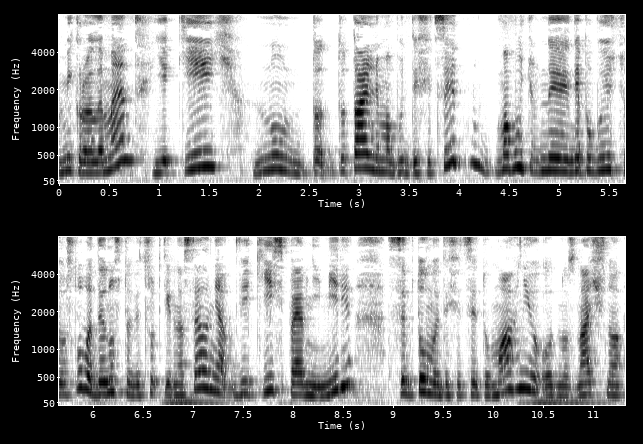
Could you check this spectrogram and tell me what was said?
мікроелемент, який ну, то- тотальний, мабуть, дефіцит, ну, мабуть, не, не побоюсь цього слова, 90% населення в якійсь певній мірі симптоми дефіциту магнію однозначно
